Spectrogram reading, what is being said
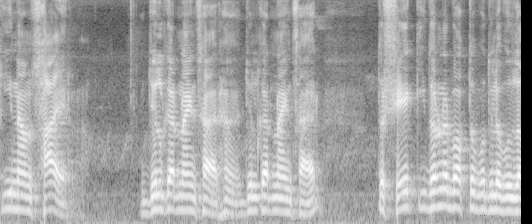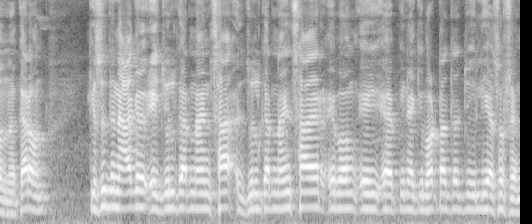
কি নাম সায়ের? জুলকার নাইন সায়ের হ্যাঁ জুলকার নাইন সায়ের। তো সে কী ধরনের বক্তব্য দিল বুঝলাম না, কারণ কিছুদিন আগে এই জুলকার নাইন সা, জুলকার নাইন সায়ের এবং এই পিনাকি ভট্টাচার্য ইলিয়াস হোসেন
